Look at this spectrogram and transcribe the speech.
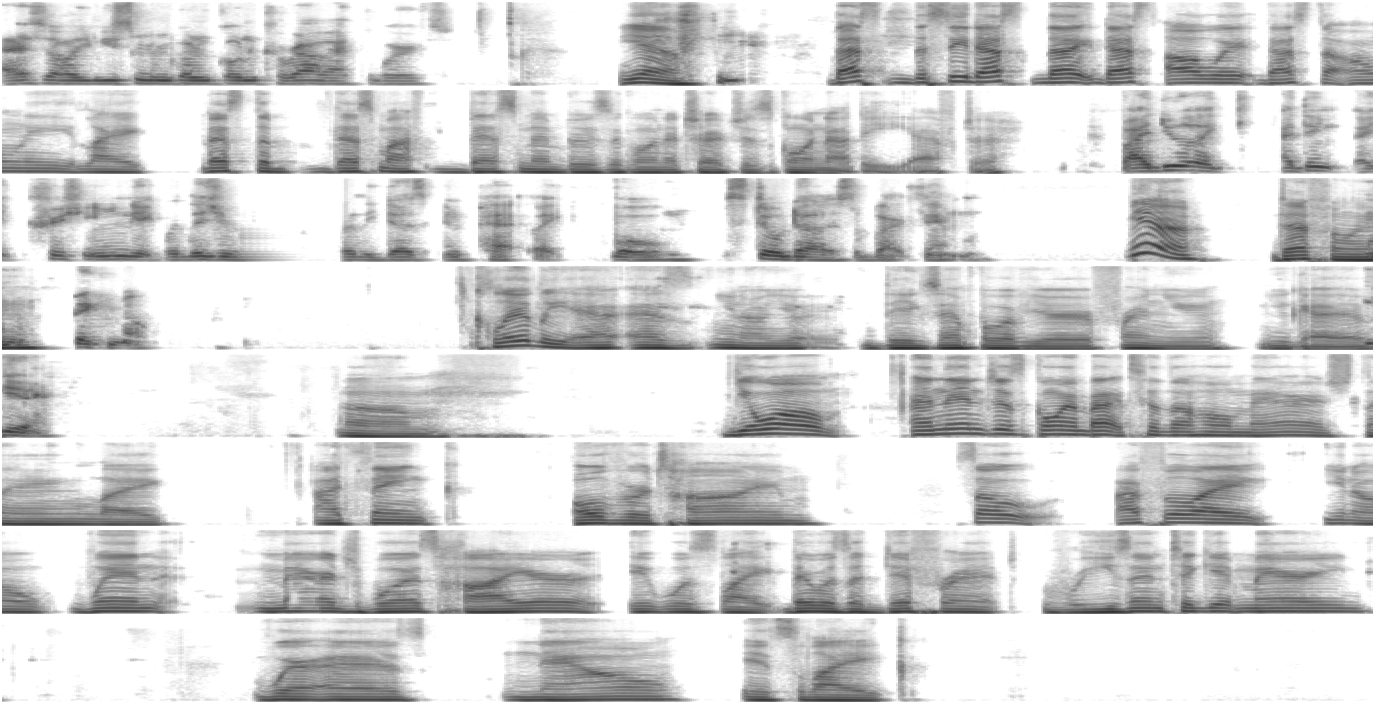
That's all you used to remember going to Golden Corral afterwards. Yeah. That's the see that's that that's always that's the only like that's the that's my best members of going to church is going out to eat after. But I do like I think like Christianity, like, religion really does impact like well still does the black family. Yeah, definitely. A Big note. Clearly as you know, your the example of your friend you you gave. Yeah. Um yeah, well, and then just going back to the whole marriage thing, like I think over time, so I feel like, you know, when marriage was higher, it was like there was a different reason to get married. Whereas now it's like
